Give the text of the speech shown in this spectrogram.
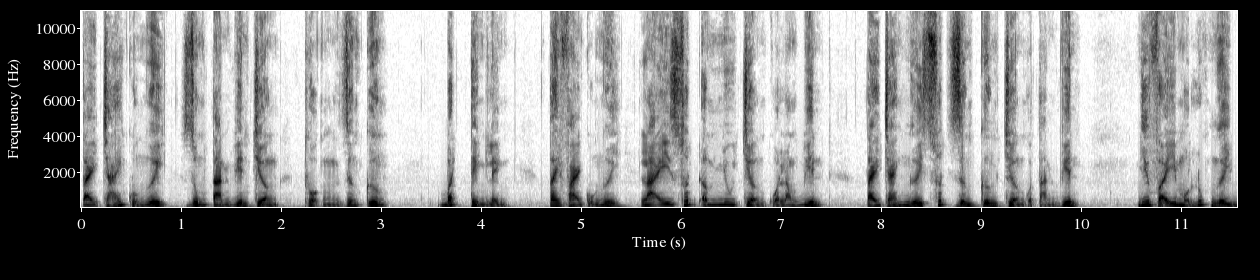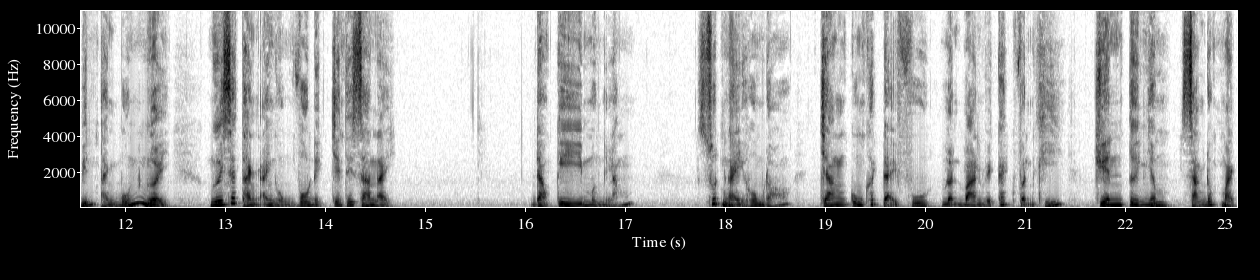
tay trái của ngươi dùng tàn viên trường thuộc dương cương. Bất thình lình, tay phải của ngươi lại xuất âm nhu trường của Long Biên, tay trái ngươi xuất dương cương trường của tàn viên. Như vậy một lúc ngươi biến thành bốn người, ngươi sẽ thành anh hùng vô địch trên thế gian này. Đào Kỳ mừng lắm. Suốt ngày hôm đó, chàng cùng khất đại phu luận bàn về cách vận khí, chuyển từ nhâm sang đốc mạch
